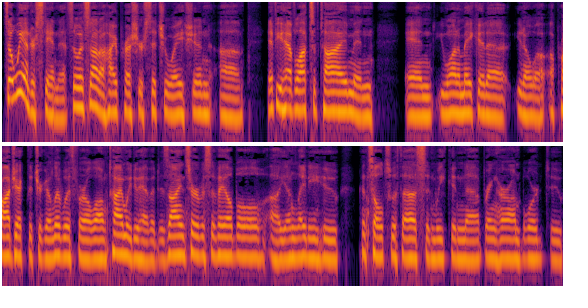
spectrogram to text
so we understand that. So it's not a high pressure situation. Uh, if you have lots of time and, and you want to make it a you know a, a project that you're going to live with for a long time, we do have a design service available. A young lady who consults with us, and we can uh, bring her on board to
